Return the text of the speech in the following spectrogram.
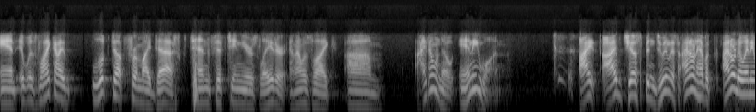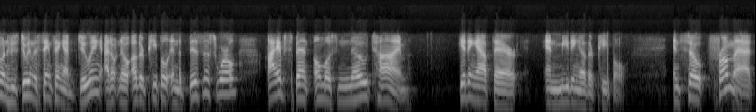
And it was like I looked up from my desk 10, 15 years later, and I was like, um, I don't know anyone. I I've just been doing this. I don't have a I don't know anyone who's doing the same thing I'm doing. I don't know other people in the business world. I have spent almost no time getting out there and meeting other people. And so from that,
